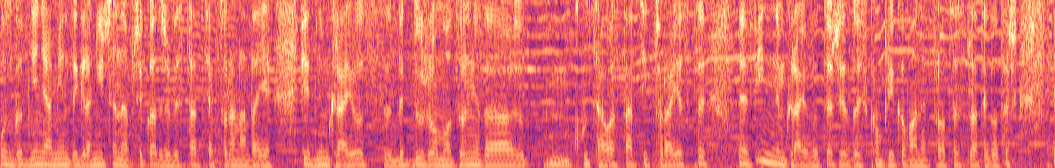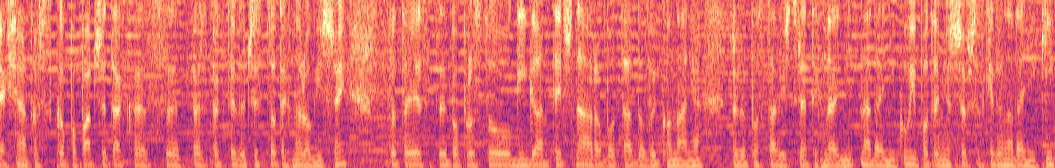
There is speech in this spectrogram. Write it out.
uzgodnienia międzygraniczne, na przykład, żeby stacja, która nadaje w jednym kraju zbyt dużą mocą nie zakłócała stacji, która jest w innym kraju. To też jest dość skomplikowany proces, dlatego też jak się na to wszystko popatrzy tak z perspektywy czysto technologicznej, to to jest po prostu gigantyczna robota do wykonania, żeby postawić tyle tych nadajników i potem jeszcze wszystkie te nadajniki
